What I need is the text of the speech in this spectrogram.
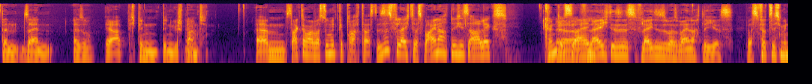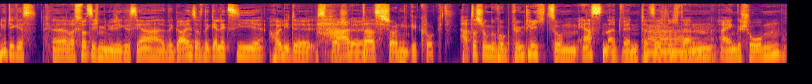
dann sein. Also Ja, ich bin, bin gespannt. Ähm, sag doch mal, was du mitgebracht hast. Ist es vielleicht was Weihnachtliches, Alex? Könnte äh, es sein? vielleicht ist es, vielleicht ist es was Weihnachtliches, Was 40-Minütiges? äh, was 40-minütiges, ja. The Guardians of the Galaxy Holiday Special. Hat das schon geguckt. Hat das schon geguckt, pünktlich zum ersten Advent tatsächlich Ah. dann eingeschoben,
